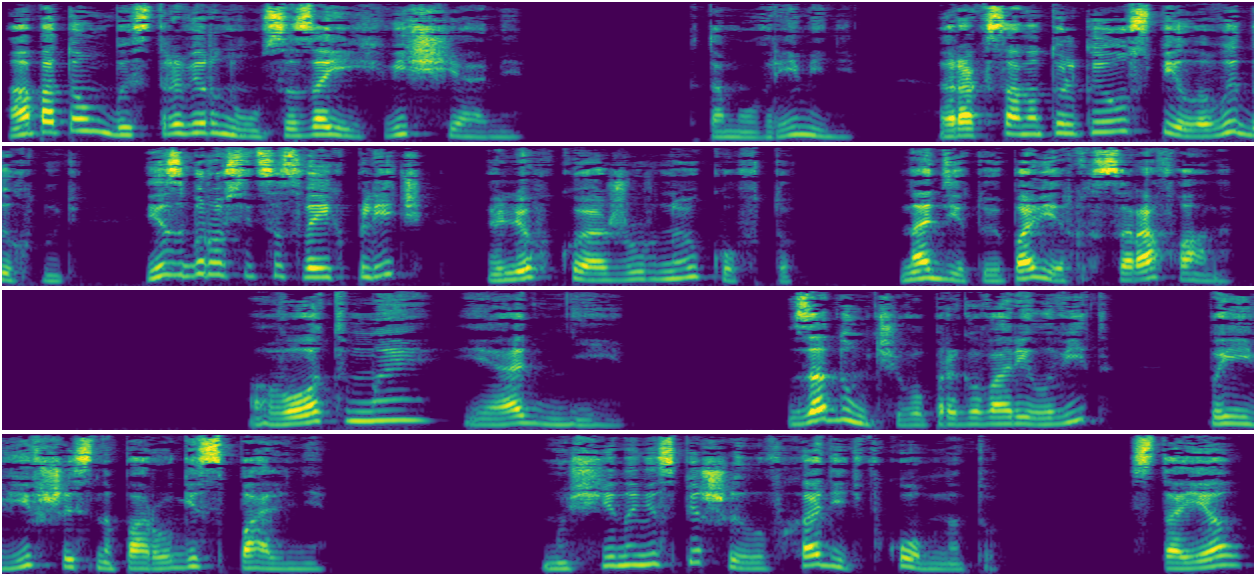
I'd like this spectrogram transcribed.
а потом быстро вернулся за их вещами. К тому времени Роксана только и успела выдохнуть и сбросить со своих плеч легкую ажурную кофту, надетую поверх сарафана. Вот мы и одни. Задумчиво проговорил вид, появившись на пороге спальни. Мужчина не спешил входить в комнату. Стоял,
